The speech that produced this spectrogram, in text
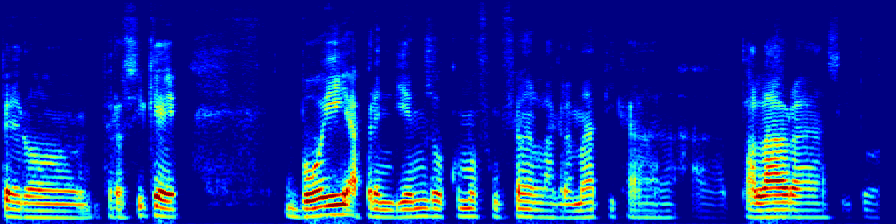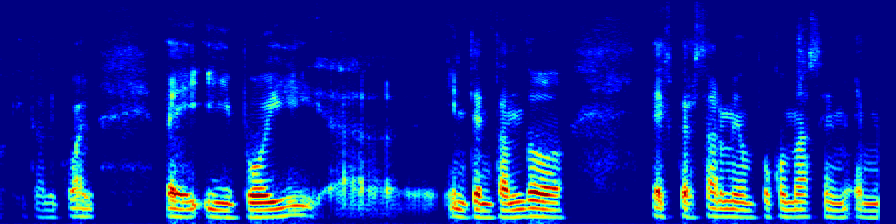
pero, pero sí que voy aprendiendo cómo funciona la gramática, palabras y, todo, y tal y cual, eh, y voy eh, intentando expresarme un poco más en, en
